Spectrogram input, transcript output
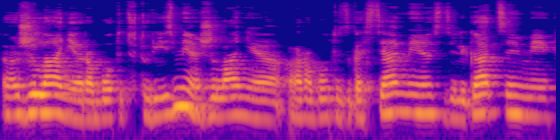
желание работать в туризме, желание э, работать с гостями, с делегациями.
